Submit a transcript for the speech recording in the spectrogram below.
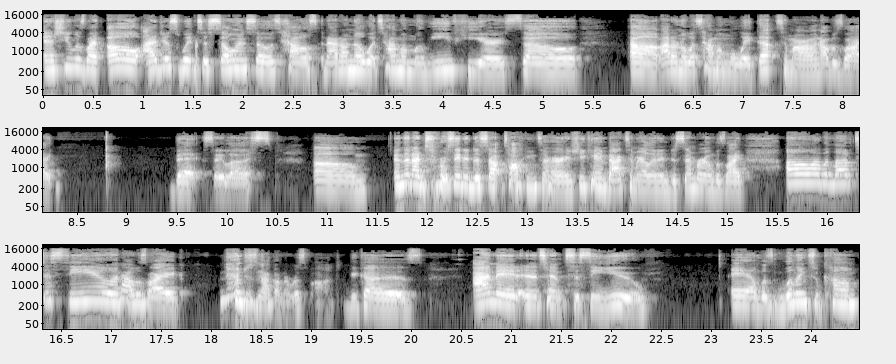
And she was like, Oh, I just went to so and so's house and I don't know what time I'm going to leave here. So um, I don't know what time I'm to wake up tomorrow. And I was like, bet, say less. Um, and then I just proceeded to stop talking to her. And she came back to Maryland in December and was like, Oh, I would love to see you. And I was like, I'm just not to respond because I made an attempt to see you and was willing to come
